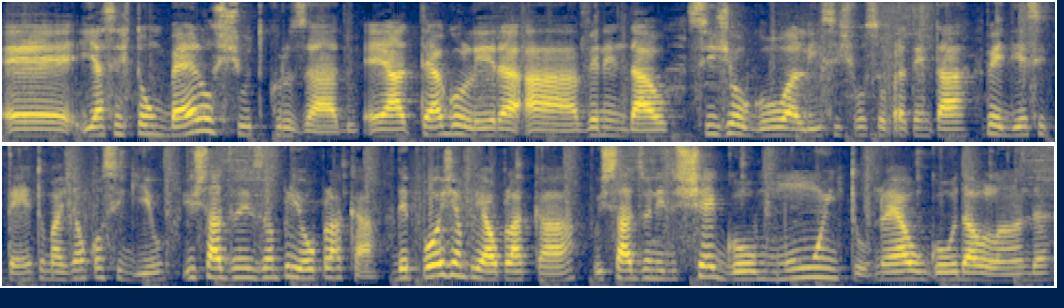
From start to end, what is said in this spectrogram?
é, e acertou um belo chute cruzado. É, até a goleira, a Venendal, se jogou ali, se esforçou para tentar impedir esse tento, mas não conseguiu. E os Estados Unidos ampliou o placar. Depois de ampliar o placar, os Estados Unidos chegou muito não é, ao gol da Holanda.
